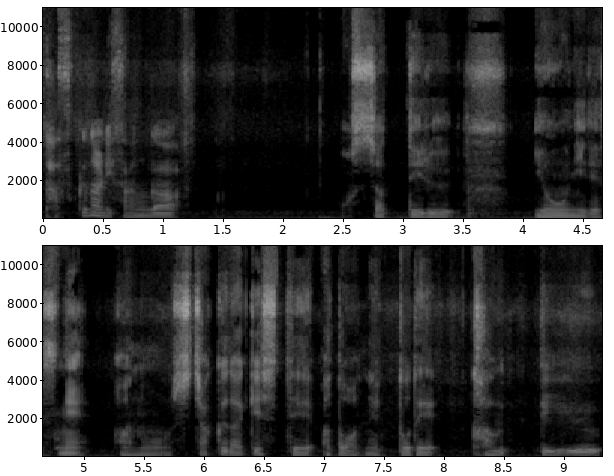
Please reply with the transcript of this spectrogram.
タスクなりさんがおっしゃってるようにですね、あの、試着だけして、あとはネットで買うっていう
